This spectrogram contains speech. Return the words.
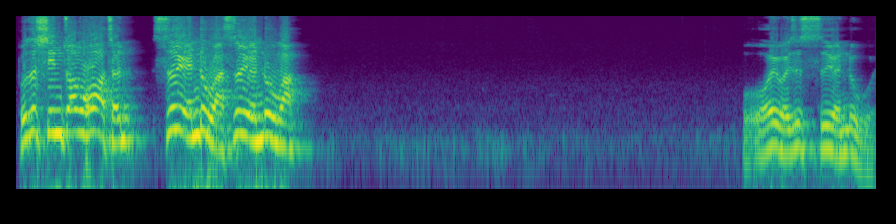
不是新庄化成思源路啊，思源路吗？我以为是思源路，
